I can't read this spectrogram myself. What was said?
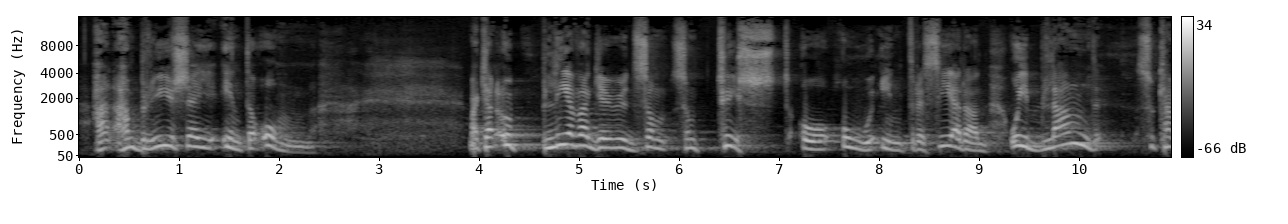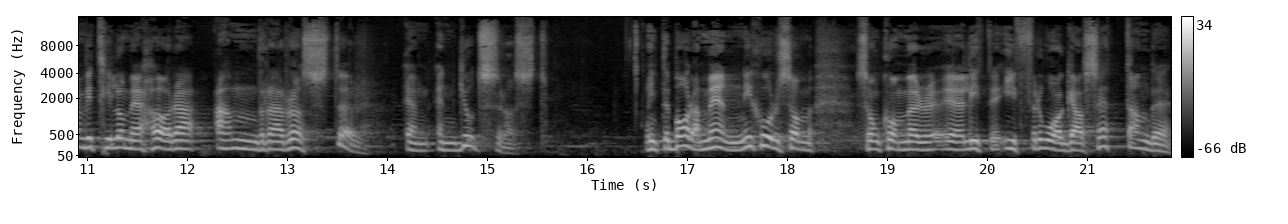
Han, han bryr sig inte om. Man kan uppleva Gud som, som tyst och ointresserad. Och ibland så kan vi till och med höra andra röster än, än Guds röst. Inte bara människor som, som kommer eh, lite ifrågasättande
